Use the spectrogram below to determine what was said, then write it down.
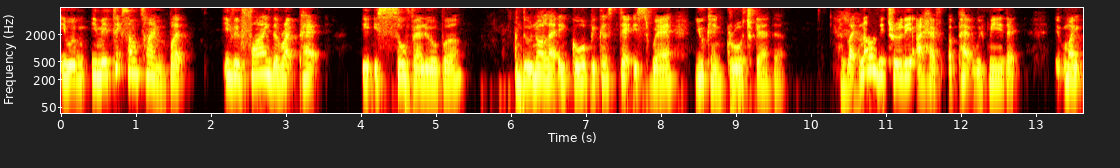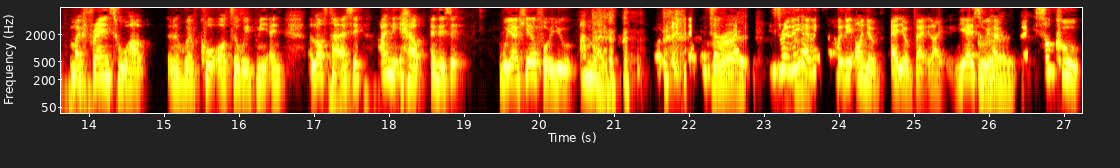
it, will, it may take some time, but if you find the right pet, it is so valuable. And do not let it go because that is where you can grow together. Yeah. Like now, literally, I have a pet with me that my my friends who are who have co-author with me, and a lot of time I say I need help, and they say we are here for you. I'm like, so right. Like, it's really having somebody on your at your back. Like, yes, we right. have so cool.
